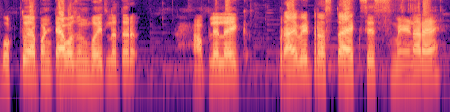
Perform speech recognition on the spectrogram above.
बघतोय आपण त्या बाजून बघितलं तर आपल्याला एक प्रायव्हेट रस्ता ॲक्सेस मिळणार आहे.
